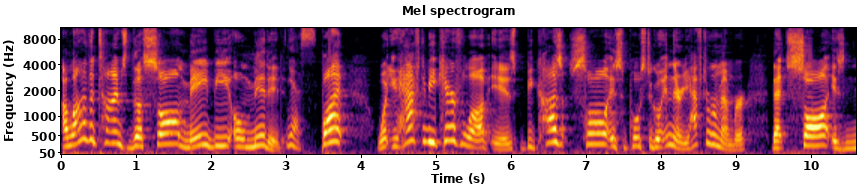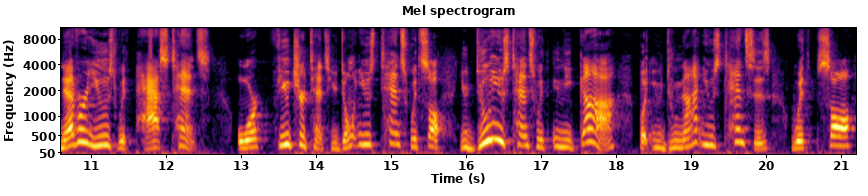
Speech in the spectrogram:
a lot of the times the saw may be omitted. Yes. But what you have to be careful of is because Saul is supposed to go in there, you have to remember that Saul is never used with past tense or future tense. You don't use tense with Saul. You do use tense with Inika, but you do not use tenses with Saul.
